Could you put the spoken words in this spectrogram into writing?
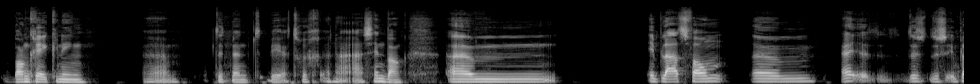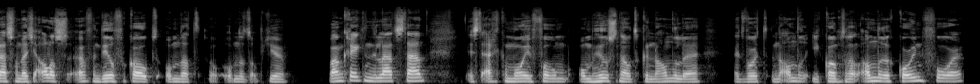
bankrekening. Ehm, dit moment weer terug naar ASN Bank. Ehm, in plaats van. ehm, eh, dus, dus in plaats van dat je alles of een deel verkoopt om dat, om dat op je bankrekening te laten staan, is het eigenlijk een mooie vorm om heel snel te kunnen handelen. Het wordt een andere, je koopt er een andere coin voor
